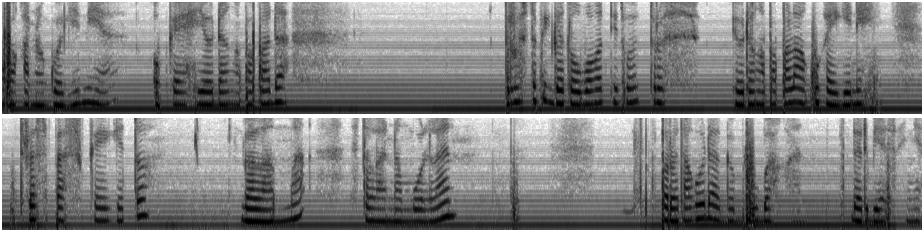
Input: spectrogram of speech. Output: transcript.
apa karena gue gini ya? Oke ya udah nggak apa-apa dah. Terus tapi gatel banget itu terus ya udah nggak apa-apa lah aku kayak gini. Terus pas kayak gitu gak lama setelah enam bulan perut aku udah agak berubah kan dari biasanya.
